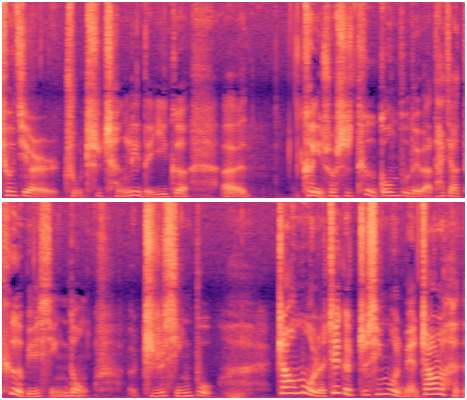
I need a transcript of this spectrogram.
丘吉尔主持成立的一个呃。可以说是特工部对吧？它叫特别行动执行部，招募了这个执行部里面招了很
